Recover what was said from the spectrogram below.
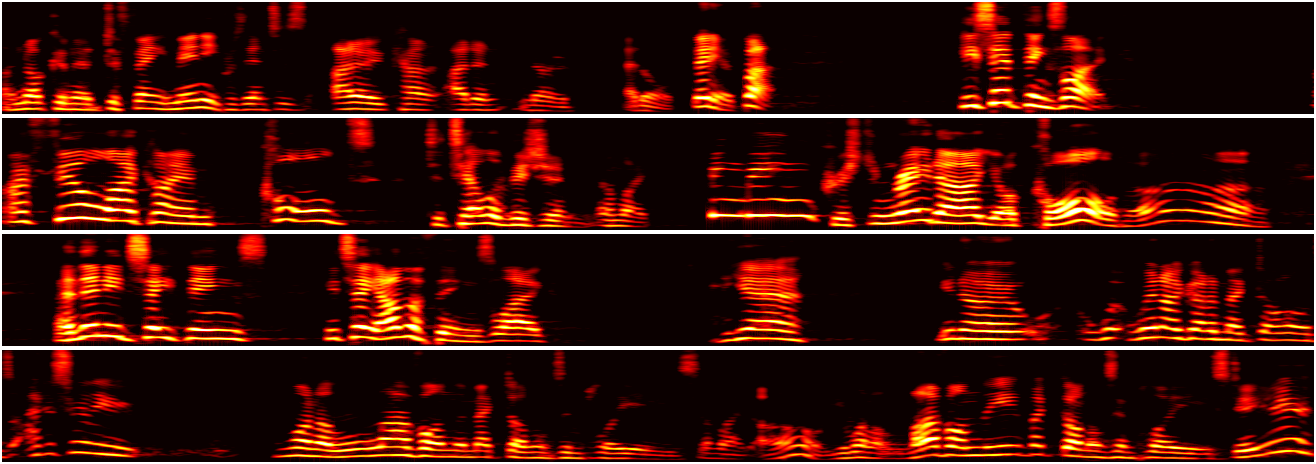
I'm not going to defame any presenters. I don't, can't, I don't know at all. But anyway, but he said things like, "I feel like I am called to television." I'm like, bing, bing, Christian radar, you're called. Ah. And then he'd say things, he'd say other things like, yeah, you know, w- when I go to McDonald's, I just really want to love on the McDonald's employees. I'm like, oh, you want to love on the McDonald's employees, do you?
